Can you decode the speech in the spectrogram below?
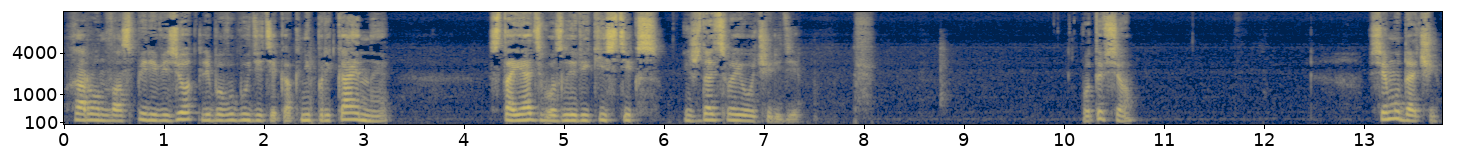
Харон вас перевезет, либо вы будете, как неприкаянные, стоять возле реки Стикс и ждать своей очереди. Вот и все. Всем удачи!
